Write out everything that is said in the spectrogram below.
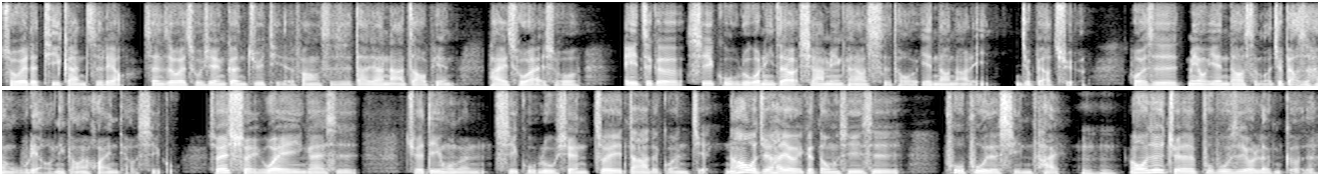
所谓的体感资料，甚至会出现更具体的方式，是大家拿照片拍出来说：“诶，这个溪谷，如果你在下面看到石头淹到哪里，你就不要去了；或者是没有淹到什么，就表示很无聊，你赶快换一条溪谷。”所以水位应该是决定我们溪谷路线最大的关键。然后我觉得还有一个东西是瀑布的形态，嗯嗯，然后我就觉得瀑布是有人格的。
